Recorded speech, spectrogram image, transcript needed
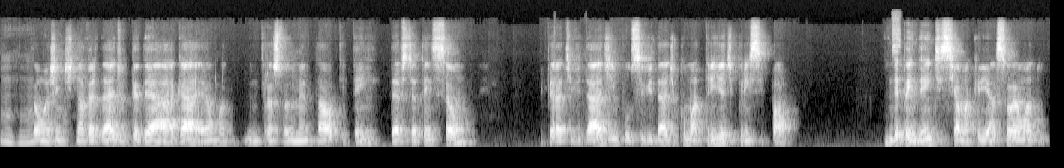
Uhum. Então, a gente, na verdade, o TDAH é uma, um transtorno mental que tem déficit de atenção, hiperatividade e impulsividade como a tríade principal independente se é uma criança ou é um adulto.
